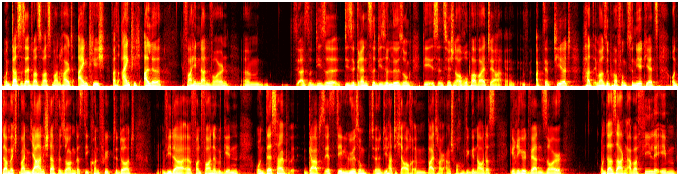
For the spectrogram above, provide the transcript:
Und das ist etwas, was man halt eigentlich, was eigentlich alle verhindern wollen. Ähm, also diese, diese Grenze, diese Lösung, die ist inzwischen europaweit ja äh, akzeptiert, hat immer super funktioniert jetzt. Und da möchte man ja nicht dafür sorgen, dass die Konflikte dort wieder äh, von vorne beginnen. Und deshalb gab es jetzt die Lösung, äh, die hatte ich ja auch im Beitrag angesprochen, wie genau das geregelt werden soll. Und da sagen aber viele eben,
